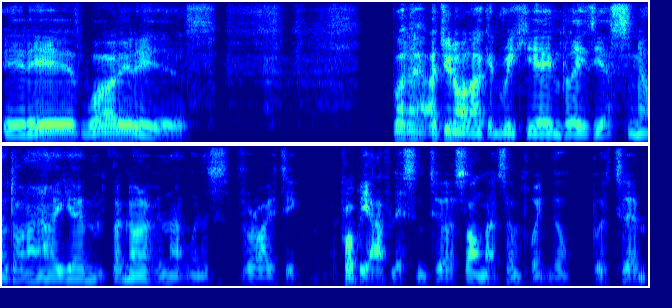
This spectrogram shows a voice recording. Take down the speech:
it is what it is. But uh, I do not like Enrique Iglesias. No, Donna. I um, I'm not having that one as variety. I probably have listened to a song at some point though. But um,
